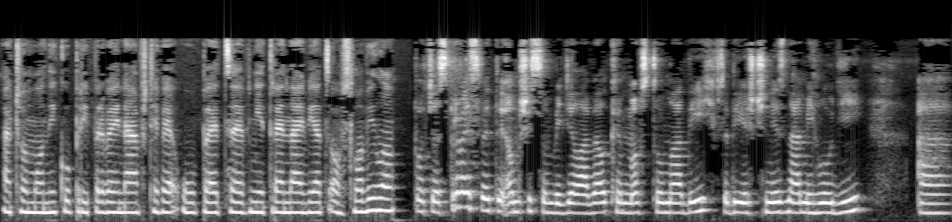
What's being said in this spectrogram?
A čo Moniku pri prvej návšteve UPC v Nitre najviac oslovilo? Počas prvej svetej omši som videla veľké množstvo mladých, vtedy ešte neznámych ľudí a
